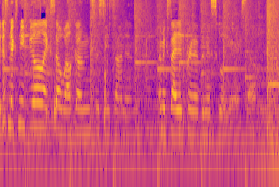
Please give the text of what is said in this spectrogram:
It just makes me feel like so welcome to CSUN, and I'm excited for the new school year. So.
